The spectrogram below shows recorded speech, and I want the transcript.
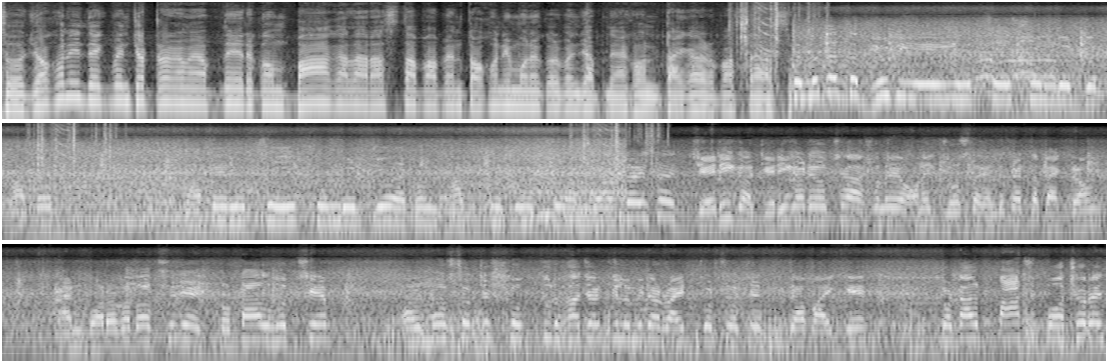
সো যখনই দেখবেন চট্টগ্রামে আপনি এরকম বাগালা রাস্তা পাবেন তখনই মনে করবেন যে আপনি এখন টাইগার পাশে আছেন। লুক এট দ্য বিউটি এই হচ্ছে সৌন্দর্য ঘাটের ঘাটের হচ্ছে সৌন্দর্য এখন ঘাট থেকে হচ্ছে আমরা জেরি ঘাট। জেরি ঘাটে হচ্ছে আসলে অনেক জোস লাগে। Look at the background and বড় কথা হচ্ছে যে টোটাল হচ্ছে অলমোস্ট হচ্ছে সত্তর হাজার কিলোমিটার রাইড করছে হচ্ছে দুটা বাইকে টোটাল পাঁচ বছরের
